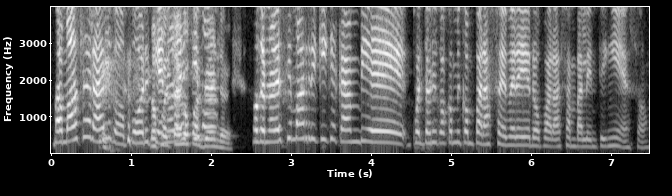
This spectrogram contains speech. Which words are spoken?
Vamos a hacer algo. Porque no, decimos, porque no le decimos a Ricky que cambie Puerto Rico Comic Con para febrero, para San Valentín y eso.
